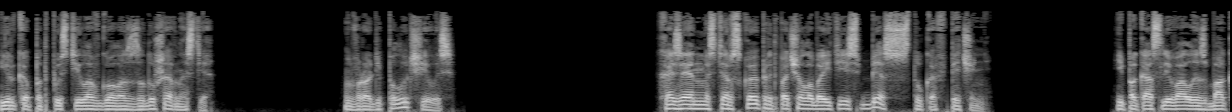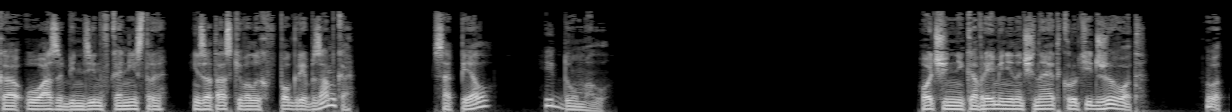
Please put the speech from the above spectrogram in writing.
Ирка подпустила в голос задушевности. Вроде получилось. Хозяин мастерской предпочел обойтись без стука в печень. И пока сливал из бака УАЗа бензин в канистры и затаскивал их в погреб замка, сопел и думал. Очень не ко времени начинает крутить живот. Вот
